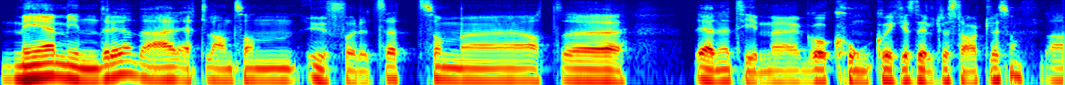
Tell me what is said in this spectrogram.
Med mindre det er et eller annet sånn uforutsett som eh, at eh, det ene teamet går konk og ikke stiller til start, liksom. Da,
